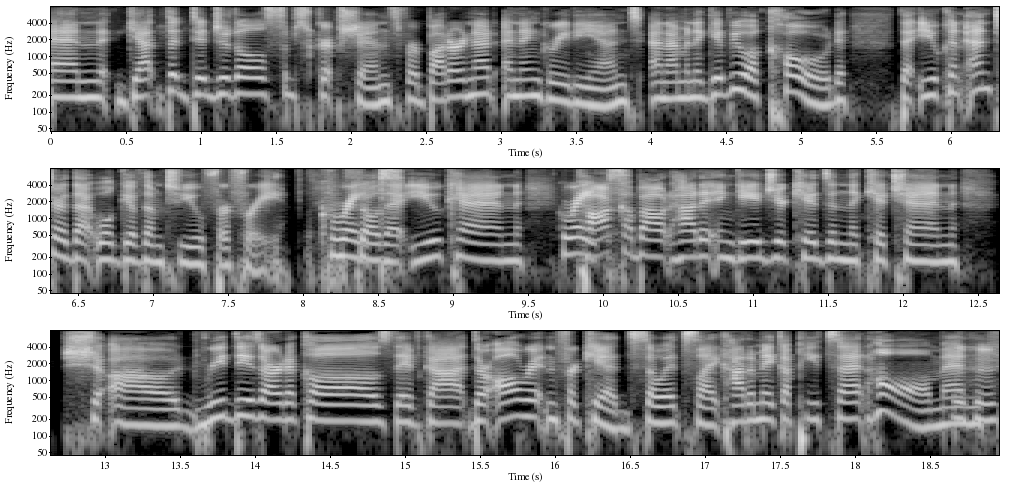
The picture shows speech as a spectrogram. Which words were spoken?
and get the digital subscriptions for Butternut and Ingredient. And I'm going to give you a code that you can enter that will give them to you for free. Great. So that you can Great. talk about how to engage your kids in the kitchen, sh- uh, read these articles. They've got, they're all written for kids. So it's like how to make a pizza at home. And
